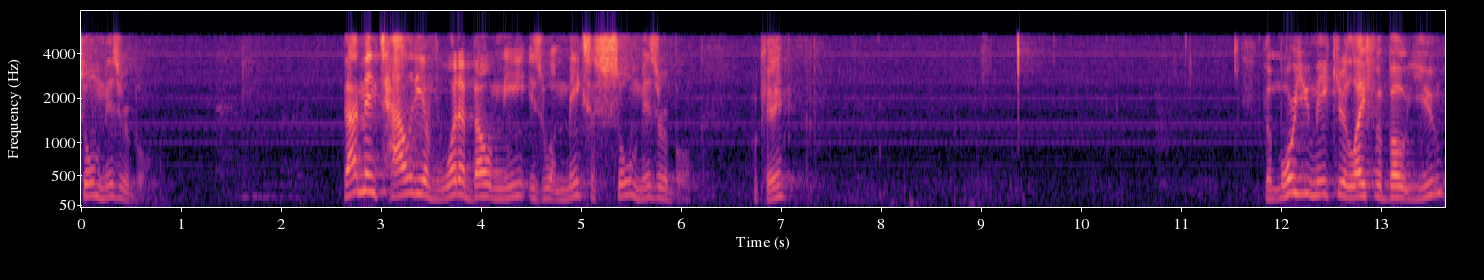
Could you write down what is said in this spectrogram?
so miserable. That mentality of what about me is what makes us so miserable, okay? The more you make your life about you,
